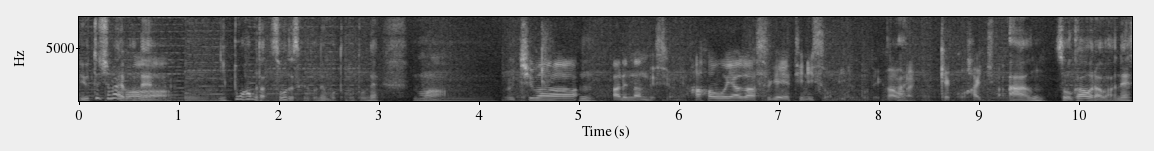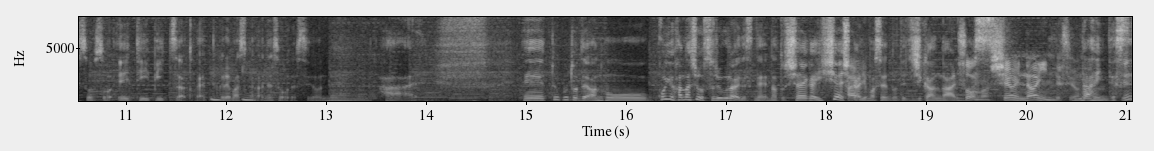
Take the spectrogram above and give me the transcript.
言ってしまえばね、まあ。うん、日本ハムだってそうですけどね、もともとね。うん。まうちはうん。あれなんですよね、母親がすげえテニスを見るのでガオラに結構入ってたんで、あ、うん、そう、ガオラはね、そうそう、ATP ツアーとかやってくれますからね、そうですよね。はい。えーということで、あのーこういう話をするぐらいですね、なんと試合が1試合しかありませんので、時間がありそうなます。試合ないんですよね。ないんです。い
